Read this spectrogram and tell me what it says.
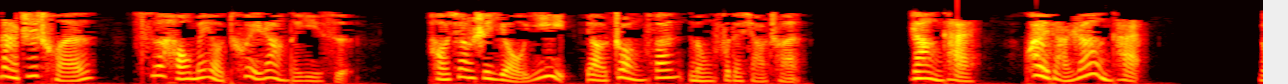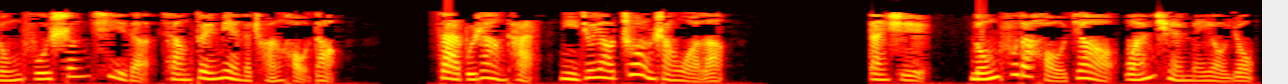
那只船。丝毫没有退让的意思，好像是有意要撞翻农夫的小船。让开，快点让开！农夫生气的向对面的船吼道：“再不让开，你就要撞上我了！”但是农夫的吼叫完全没有用，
